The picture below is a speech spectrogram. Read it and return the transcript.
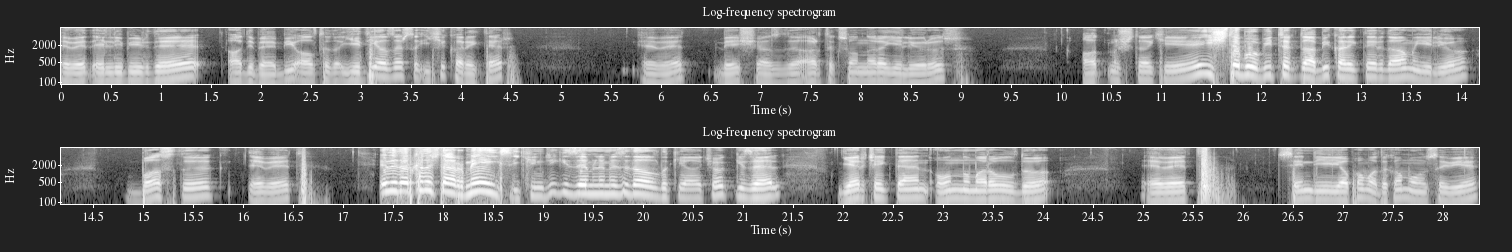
Evet 51'de hadi be bir 6'da 7 yazarsa 2 karakter. Evet 5 yazdı. Artık sonlara geliyoruz. 60'daki işte bu bir tık daha bir karakteri daha mı geliyor? Bastık. Evet. Evet arkadaşlar Max ikinci gizemlemesi de aldık ya. Çok güzel. Gerçekten 10 numara oldu. Evet. Sandy'yi yapamadık ama 10 seviye.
